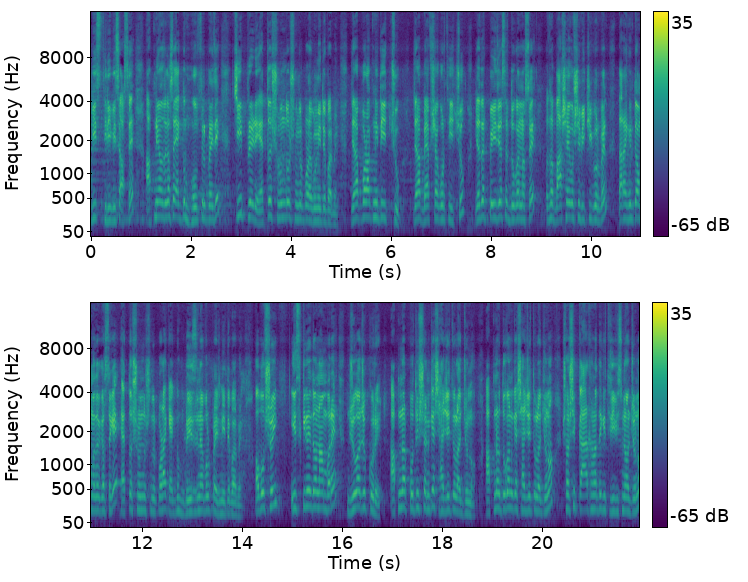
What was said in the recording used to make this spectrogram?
পিস থ্রি পিস আছে। আপনি আমাদের কাছে একদম হোলসেল প্রাইসে চিপ রেটে এত সুন্দর সুন্দর প্রোডাক্টগুলো নিতে পারবেন। যারা প্রোডাক্ট নিতে ইচ্ছুক, যারা ব্যবসা করতে ইচ্ছুক, যাদের পেজ আছে দোকান আছে অথবা বাসায় বসে বিক্রি করবেন, তারা কিন্তু আমাদের কাছ থেকে এত সুন্দর সুন্দর প্রোডাক্ট একদম রিজনেবল প্রাইস নিতে পারবেন। অবশ্যই স্ক্রিনে দেওয়া নাম্বারে যোগাযোগ করে আপনার প্রতিষ্ঠানকে সাজিয়ে তোলার জন্য, আপনার দোকানকে সাজিয়ে তোলার জন্য, সরাসরি কারখানা থেকে থ্রি পিস নেওয়ার জন্য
